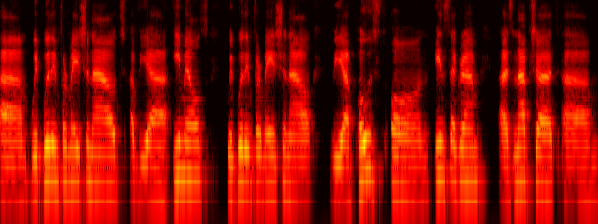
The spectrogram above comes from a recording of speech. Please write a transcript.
um, we put information out via emails, we put information out via post on Instagram, uh, Snapchat, um,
